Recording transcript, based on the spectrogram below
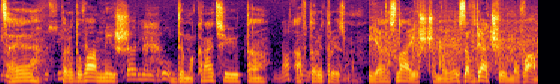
Це передова між демократією та авторитаризмом. Я знаю, що ми завдячуємо вам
